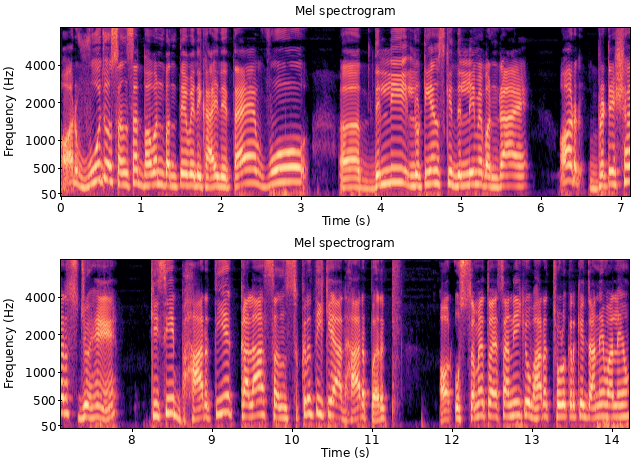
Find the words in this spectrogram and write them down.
और वो जो संसद भवन बनते हुए दिखाई देता है, वो दिल्ली, लुटियंस की दिल्ली में बन रहा है। और ब्रिटिशर्स जो हैं, किसी भारतीय कला संस्कृति के आधार पर, और उस समय तो ऐसा नहीं कि वो भारत छोड़ करके जाने वाले हों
